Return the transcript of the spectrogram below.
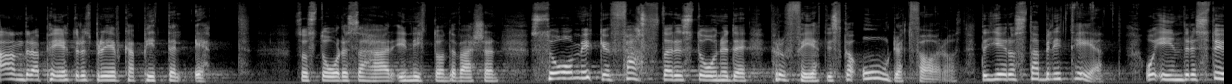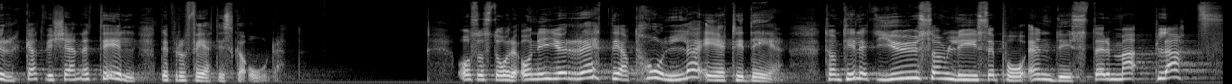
Andra Petrus brev kapitel 1 så står det så här i 19 versen. Så mycket fastare står nu det profetiska ordet för oss. Det ger oss stabilitet och inre styrka att vi känner till det profetiska ordet. Och så står det, och ni gör rätt i att hålla er till det, som till ett ljus som lyser på en dyster plats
